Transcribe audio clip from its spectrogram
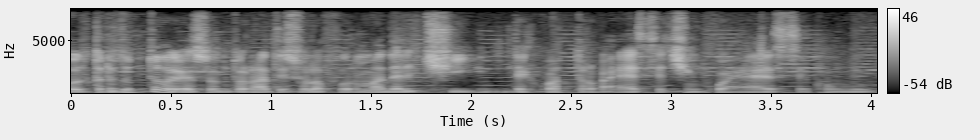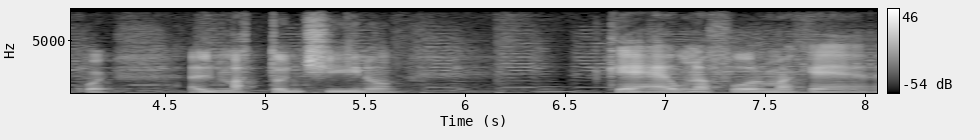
Oltretutto perché sono tornati sulla forma del, C, del 4S, 5S, comunque il mattoncino, che è una forma che è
